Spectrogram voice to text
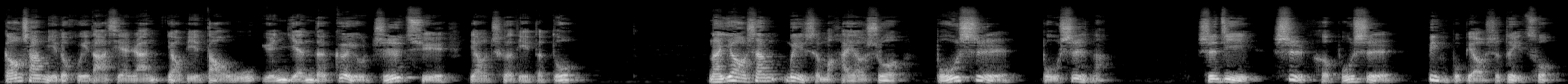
高沙弥的回答显然要比道无、云岩的各有直取要彻底得多。”那药山为什么还要说不是不是呢？实际是和不是并不表示对错，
